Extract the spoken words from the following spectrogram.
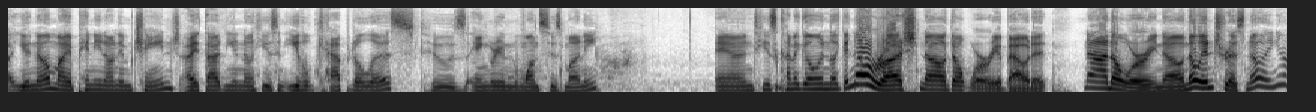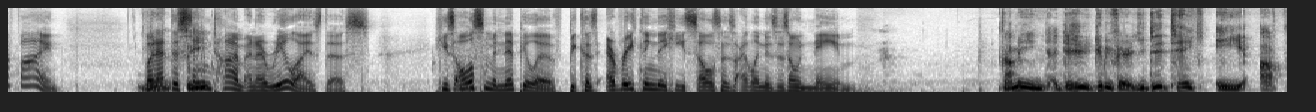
Uh, You know, my opinion on him changed. I thought, you know, he's an evil capitalist who's angry and wants his money. And he's kind of going like, no rush. No, don't worry about it. Nah, don't worry. No, no interest. No, you're fine. But Yeah, at the see? same time, and I realized this, he's also manipulative because everything that he sells in his island is his own name. I mean, uh, did you, to be fair, you did take a op-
